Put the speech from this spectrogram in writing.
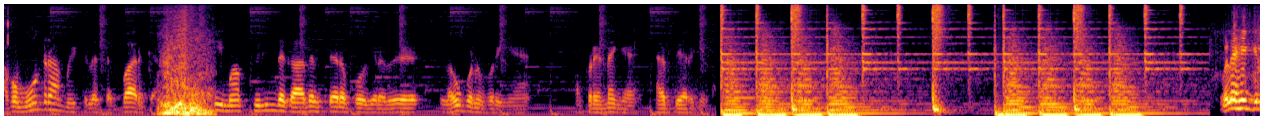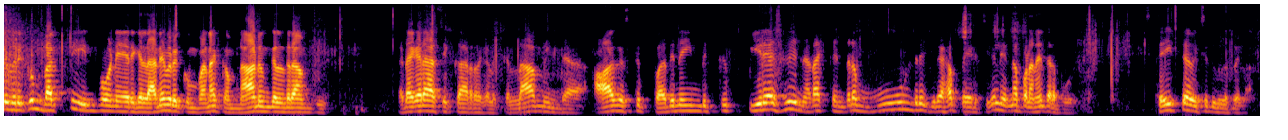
அப்போ மூன்றாம் வீட்டில் செவ்வா இருக்க முக்கியமாக பிரிந்த காதல் சேரப்போகிறது. லவ் பண்ண போறீங்க. அப்புறம் என்னங்க? ஹாப்பியாக இருக்கு உலகெங்கிலும் இருக்கும் பக்தி இன்போ நேயர்கள் அனைவருக்கும் வணக்கம். நான் உங்கள் ராம்ஜி. கடகராசிக்காரர்களுக்கெல்லாம் இந்த ஆகஸ்ட் பதினைந்துக்கு பிறகு நடக்கின்ற மூன்று கிரக பயிற்சிகள் என்ன பலனை தரப்போகுது? ஸ்ட்ரெயிட்டாக விஷயத்துக்குள்ள போயிடலாம்.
